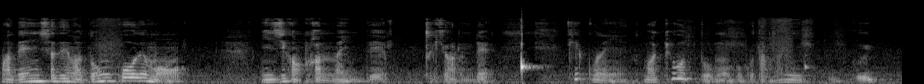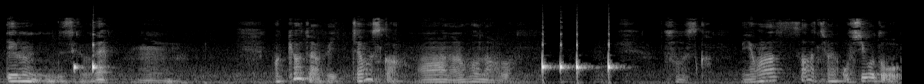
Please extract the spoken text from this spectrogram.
まあ電車でまあ鈍行でも2時間かかんないんで、時があるんで、結構ね、まあ京都も僕たまに行ってるんですけどね。うん。まあ京都やっぱ行っちゃいますか。ああ、なるほどなるほど。そうですか。山田さんはちなみにお仕事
